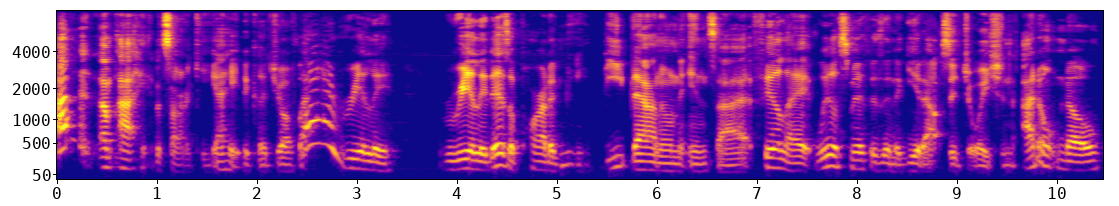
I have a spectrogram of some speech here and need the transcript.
I, I, I hate. Sorry, Key. I hate to cut you off, but I really, really, there's a part of me deep down on the inside feel like Will Smith is in a Get Out situation. I don't know,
